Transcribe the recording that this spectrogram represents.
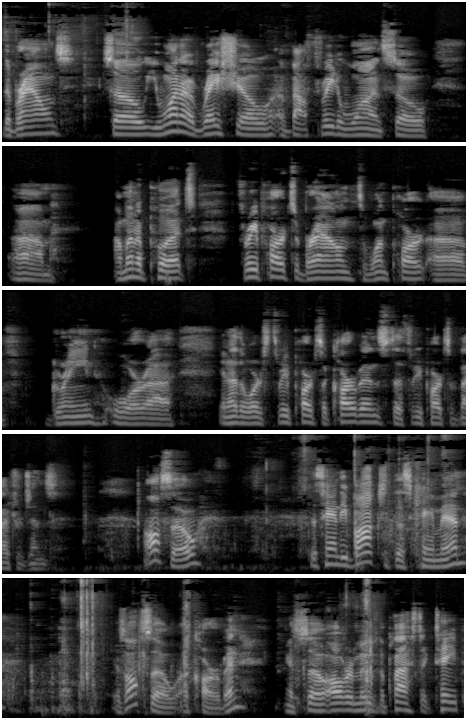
the browns. So you want a ratio of about three to one. So um, I'm going to put three parts of brown to one part of green, or uh, in other words, three parts of carbons to three parts of nitrogens. Also, this handy box that this came in is also a carbon. And so I'll remove the plastic tape.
